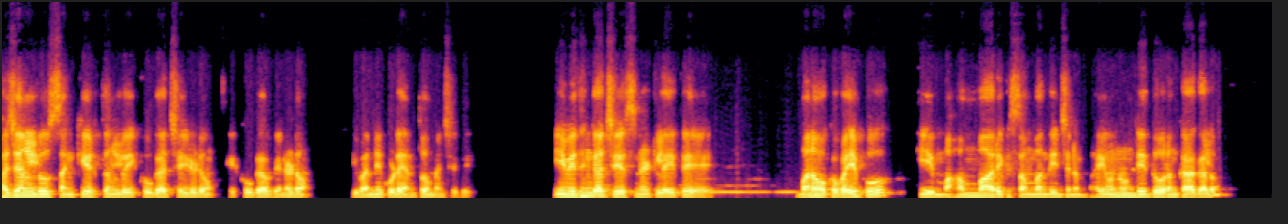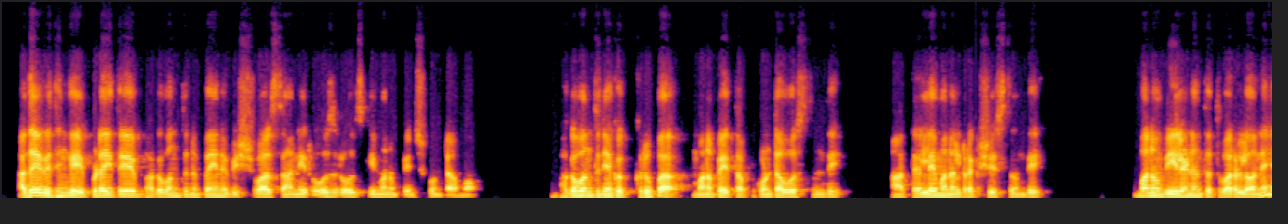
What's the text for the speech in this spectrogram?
భజనలు, సంకీర్తనలు ఎక్కువగా చేయడం, ఎక్కువగా వినడం ఇవన్నీ కూడా ఎంతో మంచిది. ఈ విధంగా చేసినట్లయితే మనం ఒకవైపు ఈ మహమ్మారికి సంబంధించిన భయం నుండి దూరం కాగలం అదే విధంగా ఎప్పుడైతే భగవంతుని పైన విశ్వాసాన్ని రోజు రోజుకి మనం పెంచుకుంటామో భగవంతుని యొక్క కృప మనపై తప్పుకుంటా వస్తుంది ఆ తల్లే మనల్ని రక్షిస్తుంది. మనం వీలైనంత త్వరలోనే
